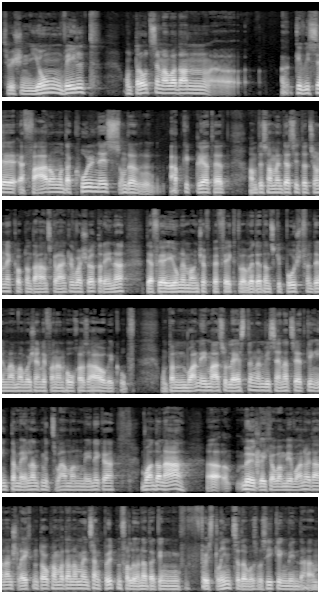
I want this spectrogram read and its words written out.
zwischen jung, wild und trotzdem aber dann äh, gewisse Erfahrung und eine Coolness und eine Abgeklärtheit haben, das haben wir in der Situation nicht gehabt. Und der Hans Krankel war schon ein Trainer, der für eine junge Mannschaft perfekt war, weil der hat uns gepusht, von dem waren wir wahrscheinlich von einem Hochhaus auch gekupft. Und dann waren eben auch so Leistungen wie seinerzeit gegen Inter Mailand mit zwei Mann weniger, waren dann auch äh, möglich. Aber wir waren halt an einem schlechten Tag, haben wir dann einmal in St. Pölten verloren oder gegen Föst-Linz oder was weiß ich, gegen wen haben.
